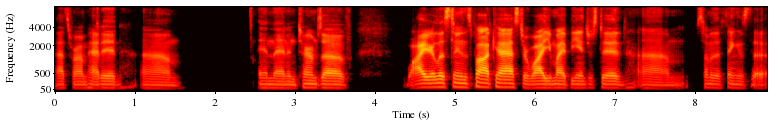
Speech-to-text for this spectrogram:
that's where I'm headed. Um, and then in terms of why you're listening to this podcast or why you might be interested, um, some of the things that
